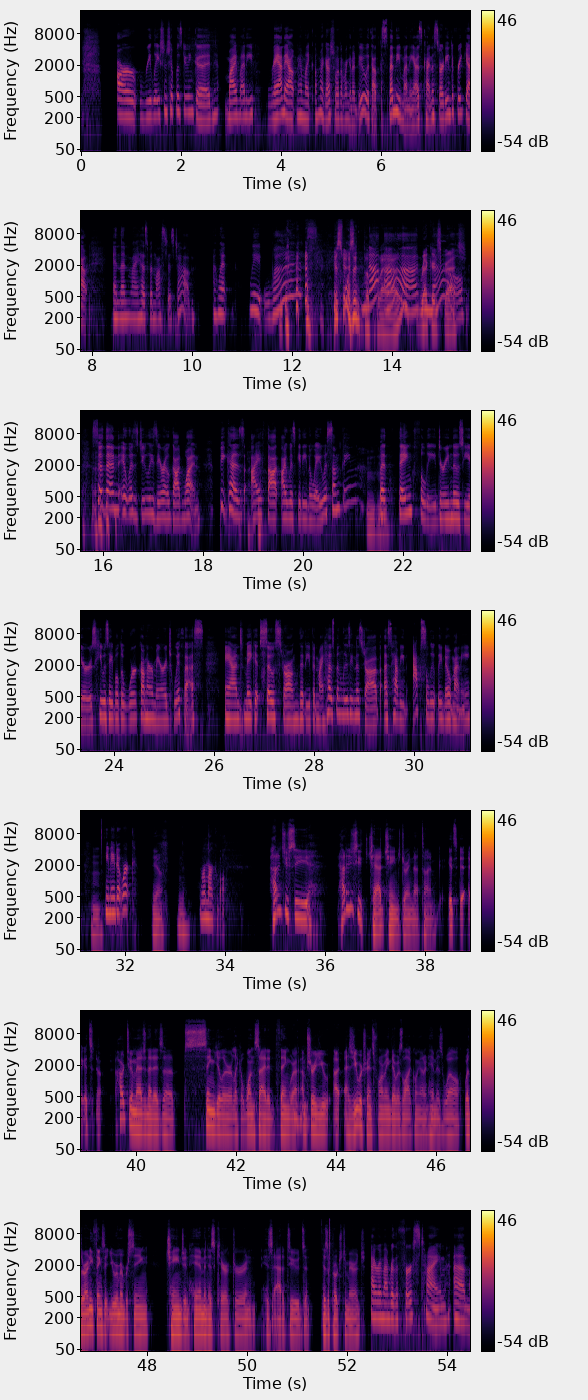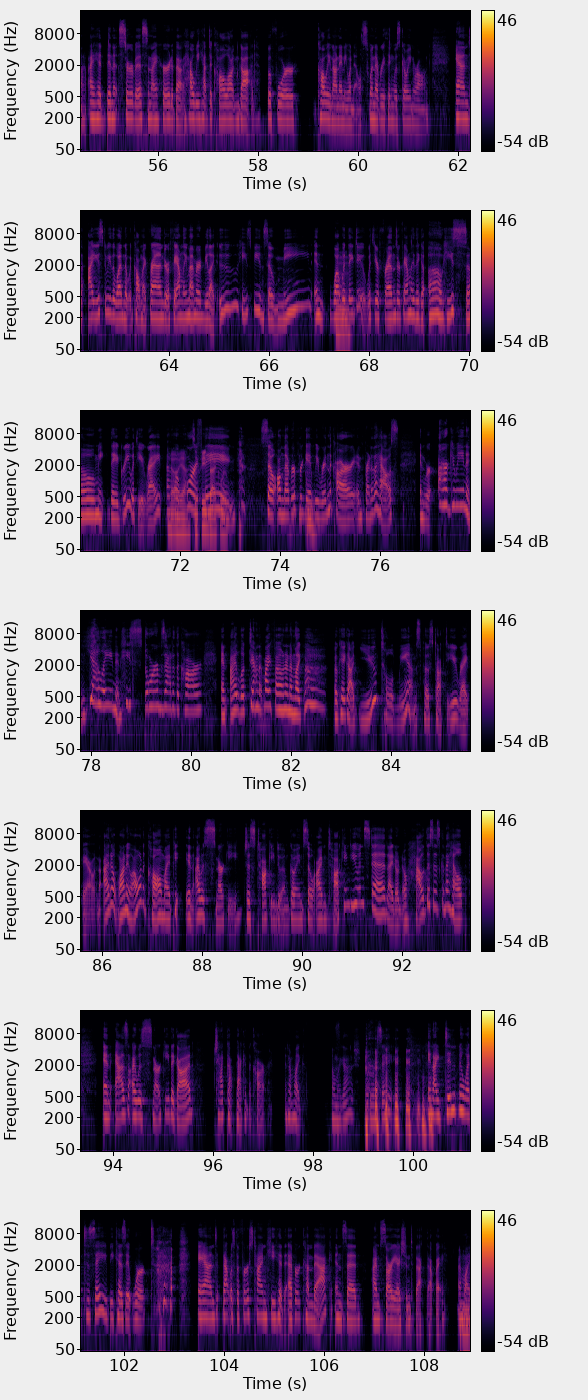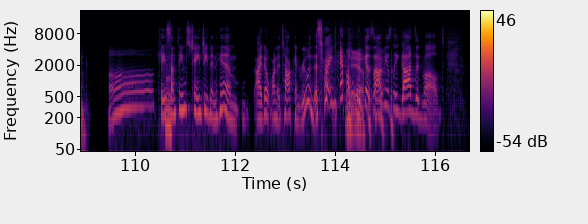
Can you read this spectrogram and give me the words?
our relationship was doing good. My money ran out, and I'm like, oh my gosh, what am I going to do without spending money? I was kind of starting to freak out. And then my husband lost his job. I went, wait, what? this wasn't the Nuh-uh, plan. Record no. scratch. so then it was Julie zero, God one, because I thought I was getting away with something. Mm-hmm. But thankfully, during those years, he was able to work on our marriage with us and make it so strong that even my husband losing his job, us having absolutely no money, hmm. he made it work. Yeah. yeah. Remarkable. How did you see how did you see Chad change during that time? It's it's hard to imagine that it's a singular like a one-sided thing where mm-hmm. I'm sure you uh, as you were transforming there was a lot going on in him as well. Were there any things that you remember seeing change in him and his character and his attitudes and his approach to marriage? I remember the first time um, I had been at service and I heard about how we had to call on God before calling on anyone else when everything was going wrong. And I used to be the one that would call my friend or a family member and be like, Ooh, he's being so mean. And what mm. would they do with your friends or family? They go, Oh, he's so mean. They agree with you, right? Oh, oh yeah. poor thing. So I'll never forget, we were in the car in front of the house and we're arguing and yelling and he storms out of the car. And i look down at my phone and i'm like okay god you told me i'm supposed to talk to you right now and i don't want to. I want to call my pe-. and i was snarky just talking to him going so i'm talking to you instead. I don't know how this is going to help. And as i was snarky to god chad got back in the car and i'm like oh my gosh what do i say? And i didn't know what to say because it worked And that was the first time he had ever come back and said, I'm sorry, I shouldn't have acted that way. I'm mm. like, oh, okay, hmm. something's changing in him. I don't want to talk and ruin this right now yeah. because obviously God's involved.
